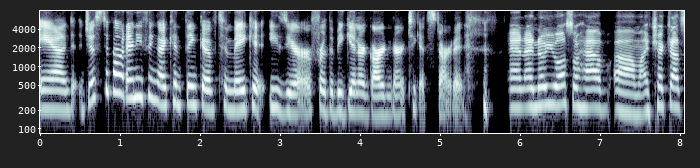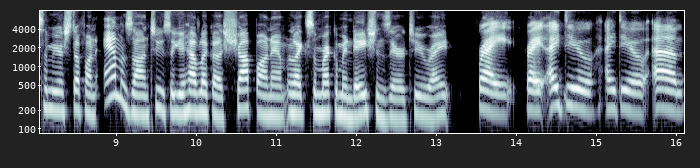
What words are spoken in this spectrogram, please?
And just about anything I can think of to make it easier for the beginner gardener to get started. And I know you also have. Um, I checked out some of your stuff on Amazon too. So you have like a shop on Am, like some recommendations there too, right? Right, right. I do. I do. Um,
